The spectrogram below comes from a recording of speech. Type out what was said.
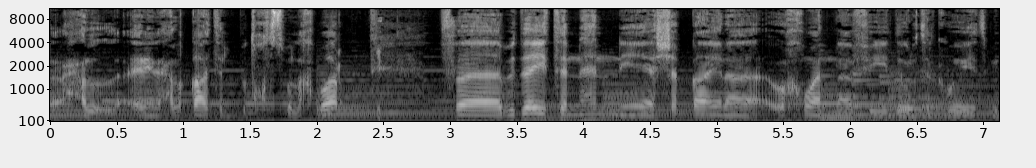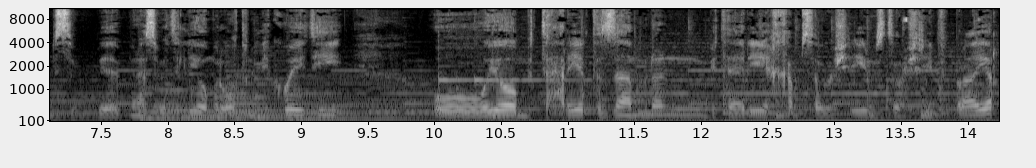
حل يعني الحلقات اللي بتخص بالأخبار. فبداية نهني أشقائنا وأخواننا في دولة الكويت بمناسبة اليوم الوطني الكويتي ويوم التحرير تزامنا بتاريخ 25 و 26 فبراير.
